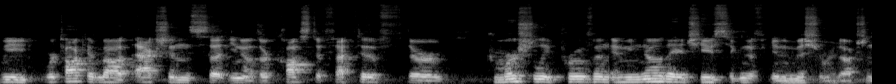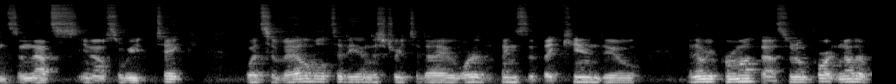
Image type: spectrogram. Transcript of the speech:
we we're talking about actions that, you know, they're cost effective, they're commercially proven, and we know they achieve significant emission reductions. And that's, you know, so we take what's available to the industry today, what are the things that they can do, and then we promote that. So an important another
